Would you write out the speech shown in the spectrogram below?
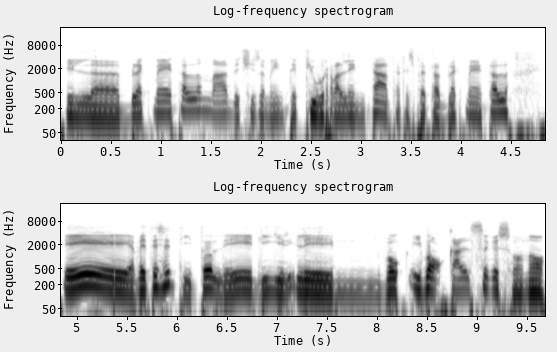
il black metal ma decisamente più rallentate rispetto al black metal. E avete sentito le, le, le, mm, i vocals che sono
